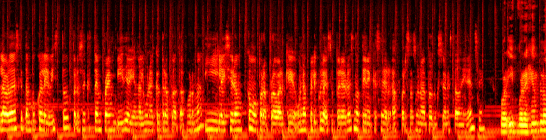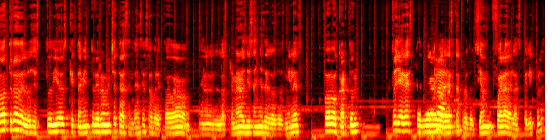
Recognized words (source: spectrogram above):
la verdad es que tampoco la he visto, pero sé que está en Prime Video y en alguna que otra plataforma. Y la hicieron como para probar que una película de superhéroes no tiene que ser a fuerzas una producción estadounidense. Por, y por ejemplo, otro de los estudios que también tuvieron mucha trascendencia, sobre todo en los primeros 10 años de los 2000 fue Cartoon. ¿Tú llegaste a ver algo de esta producción fuera de las películas?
